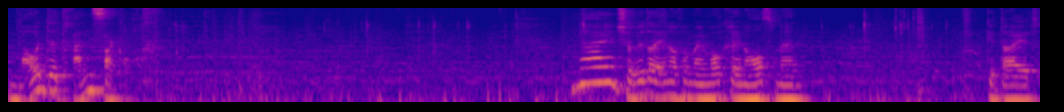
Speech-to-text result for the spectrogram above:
Mounted Ransacker. Nein, schon wieder einer von meinen Mokren Horseman. Gedeiht.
